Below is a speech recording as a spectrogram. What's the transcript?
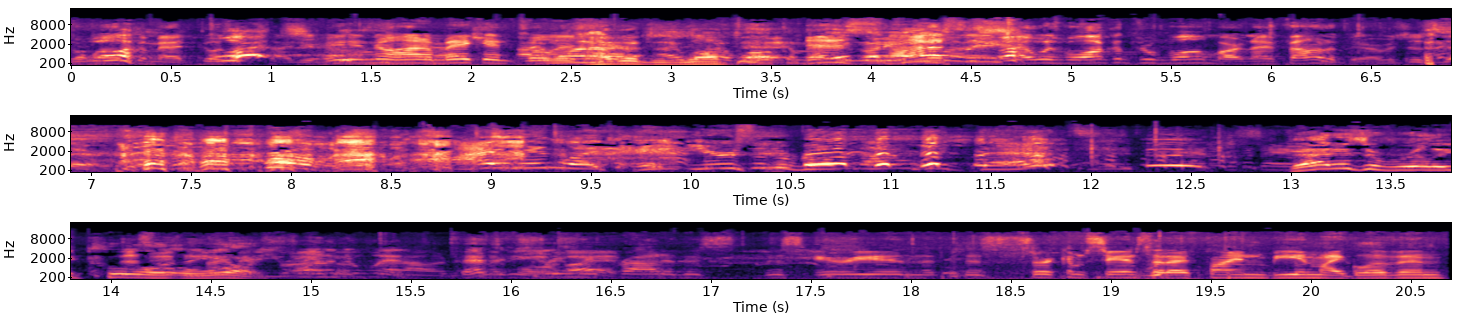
So welcome, Ed. Go inside your house. didn't know how to make it until I would love that. Honestly, I was walking through Walmart and I found it there. It was just there. I win like eight years in a row, and I don't get that. That is a really cool award. That's wanted. I'm extremely proud of this this area and this circumstance that I find being my glove in.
